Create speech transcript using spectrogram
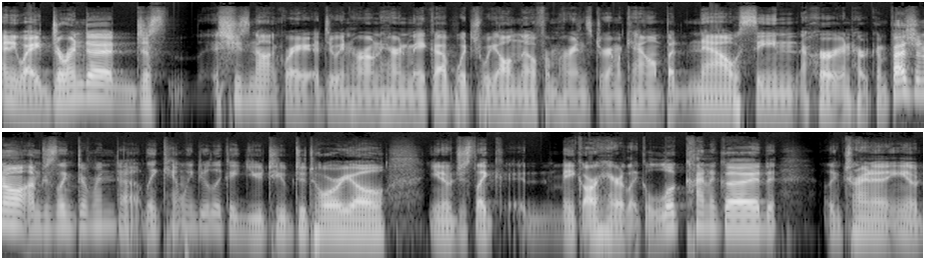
Anyway, Dorinda just she's not great at doing her own hair and makeup, which we all know from her Instagram account. But now seeing her in her confessional, I'm just like, Dorinda, like, can't we do like a YouTube tutorial? You know, just like make our hair like look kind of good, like trying to, you know,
